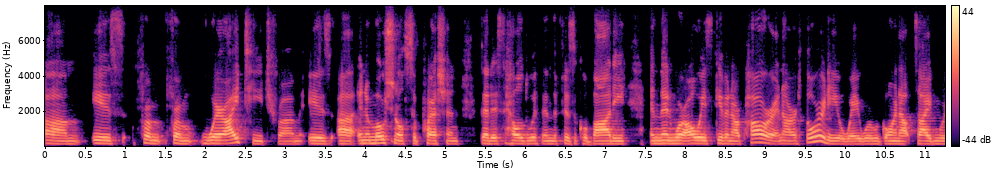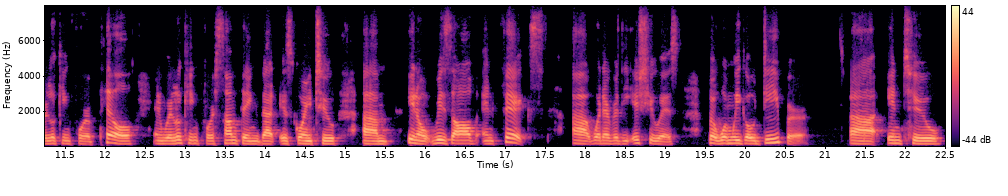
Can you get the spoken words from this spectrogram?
um, is from from where I teach from is uh, an emotional suppression that is held within the physical body, and then we're always given our power and our authority away, where we're going outside and we're looking for a pill and we're looking for something that is going to, um, you know, resolve and fix uh, whatever the issue is. But when we go deeper uh, into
